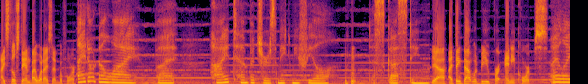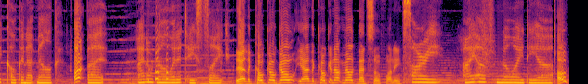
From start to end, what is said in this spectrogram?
I still stand by what I said before. I don't know why, but high temperatures make me feel disgusting. Yeah, I think that would be for any corpse. I like coconut milk, Ah! but I don't know what it tastes like. Yeah, the cocoa goat. Yeah, the coconut milk. That's so funny. Sorry, I have no idea. Oh,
